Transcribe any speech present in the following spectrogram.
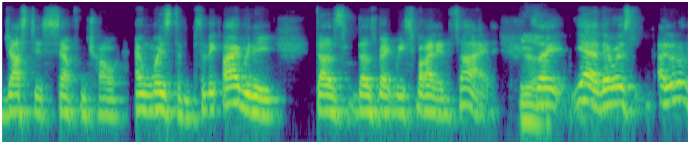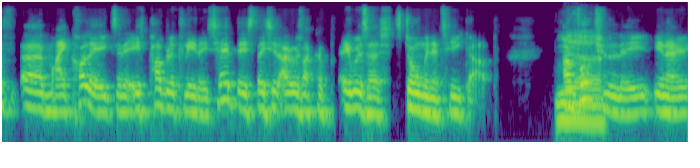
justice, self-control, and wisdom. So the irony does does make me smile inside. Yeah. So yeah, there was a lot of uh, my colleagues, and it is publicly they said this. They said I was like a it was a storm in a teacup. Yeah. Unfortunately, you know,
